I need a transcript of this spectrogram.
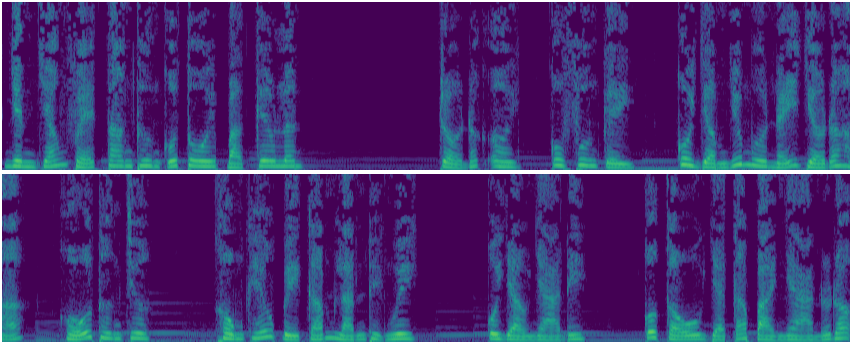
Nhìn dáng vẻ tang thương của tôi, bà kêu lên: Trời đất ơi, cô Phương Kỳ, cô dầm dưới mưa nãy giờ đó hả? Khổ thân chưa? Không khéo bị cảm lạnh thì nguy. Cô vào nhà đi, của cậu và cả bà nhà nữa đó.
